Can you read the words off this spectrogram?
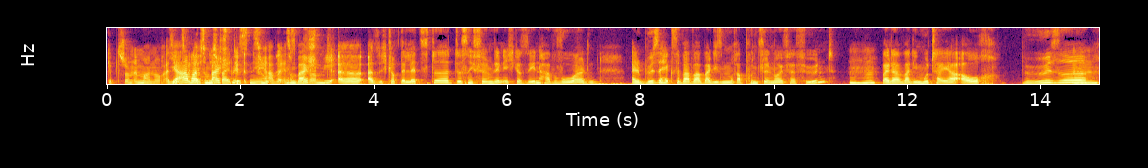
Gibt es schon immer noch. Also ja, aber zum Beispiel, Disney, zum, aber zum Beispiel, äh, also ich glaube, der letzte Disney-Film, den ich gesehen habe, wo eine böse Hexe war, war bei diesem Rapunzel neu verföhnt. Mhm. Weil da war die Mutter ja auch böse mhm.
